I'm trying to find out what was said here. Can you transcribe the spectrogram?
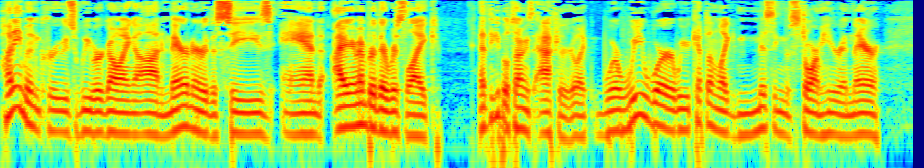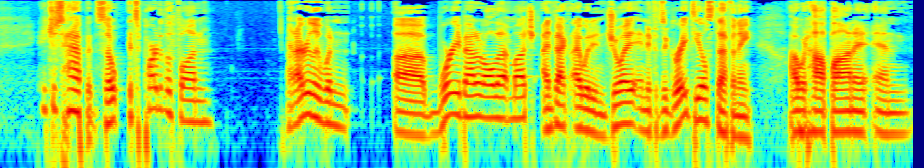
honeymoon cruise we were going on Mariner of the Seas and I remember there was like, I think people telling us after, like where we were, we kept on like missing the storm here and there. It just happened. So it's part of the fun and I really wouldn't uh, worry about it all that much. In fact, I would enjoy it. And if it's a great deal, Stephanie, I would hop on it. And,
